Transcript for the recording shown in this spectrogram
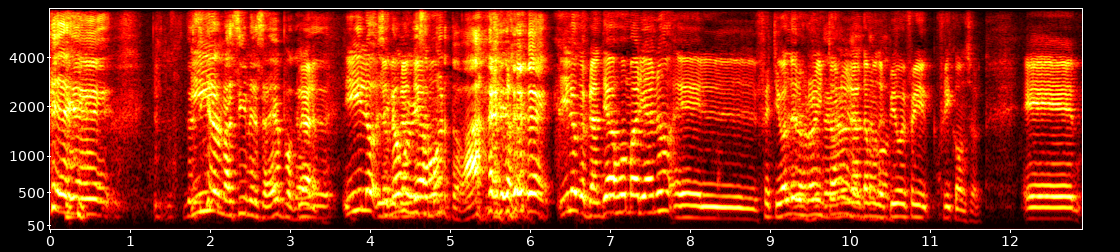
decí que nací en esa época. Claro. eh. Y lo, que me hubiese vos- muerto. Ah. Y lo que planteabas vos, Mariano, el Festival de El los Rolling Stones, el de Altamont. Speedway Free, Free Concert. Eh,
